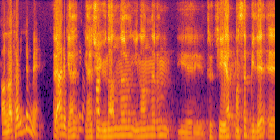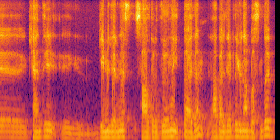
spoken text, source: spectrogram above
Anlatabildim mi? Evet, ger- gerçi yapmak- Yunanların Yunanların e, Türkiye yapmasa bile e, kendi e, gemilerine saldırdığını iddia eden haberleri de Yunan basında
